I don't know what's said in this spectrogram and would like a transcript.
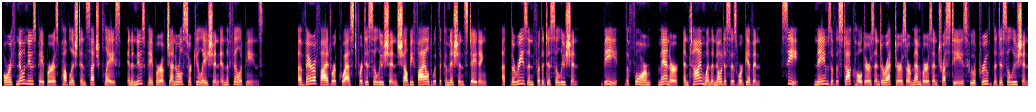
or if no newspaper is published in such place, in a newspaper of general circulation in the Philippines. A verified request for dissolution shall be filed with the Commission stating a, the reason for the dissolution, b. the form, manner, and time when the notices were given, c. Names of the stockholders and directors or members and trustees who approved the dissolution.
